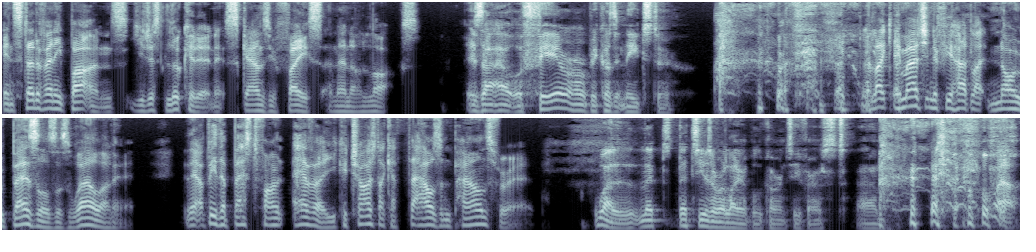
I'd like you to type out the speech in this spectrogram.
instead of any buttons, you just look at it and it scans your face and then unlocks? Is that out of fear or because it needs to? like imagine if you had like no bezels as well on it. That'd be the best phone ever. You could charge like a thousand pounds for it. Well, let's let's use a reliable currency first. Um, well,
